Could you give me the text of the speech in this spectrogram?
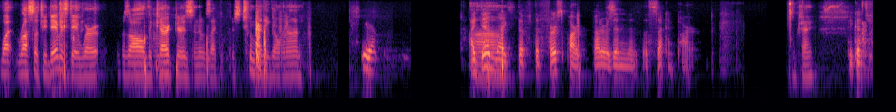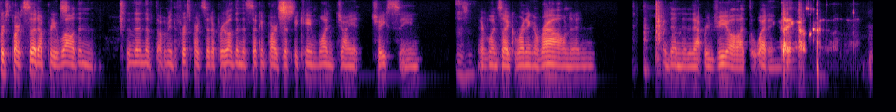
what Russell T Davies did, where it was all the characters and it was like there's too many going on. Yeah. I did Um, like the the first part better than the, the second part Okay. because the first part set up pretty well. Then, and then the I mean the first part set up pretty well. Then the second part just became one giant chase scene. Mhm. Everyone's like running around, and and then in that reveal at the wedding, I, think I was kind of,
